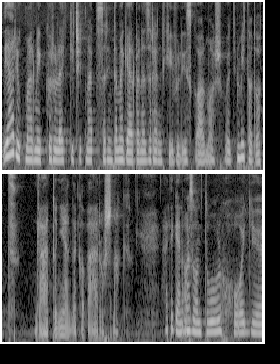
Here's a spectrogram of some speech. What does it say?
járjuk már még körül egy kicsit, mert szerintem Egerben ez rendkívül izgalmas, hogy mit adott Gártonyi ennek a városnak. Hát igen, azon túl, hogy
